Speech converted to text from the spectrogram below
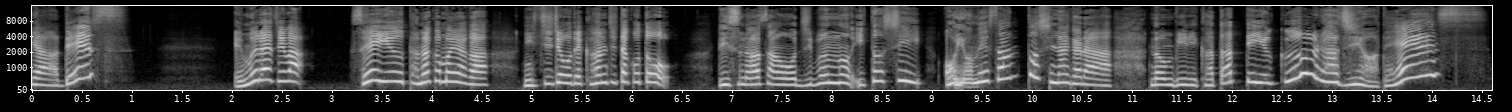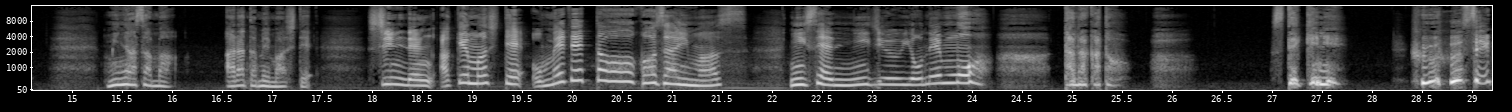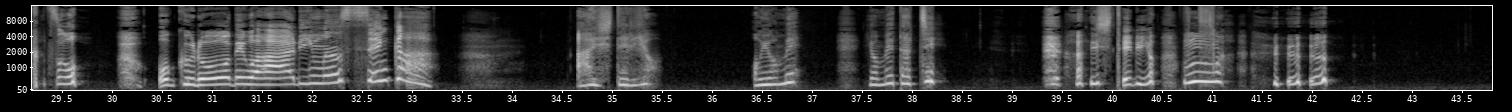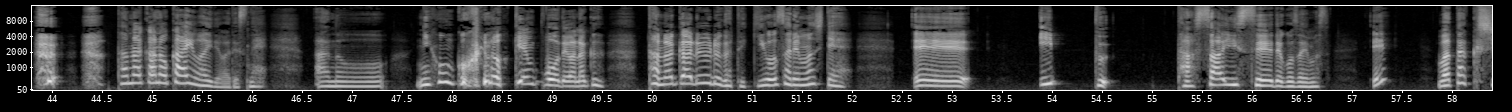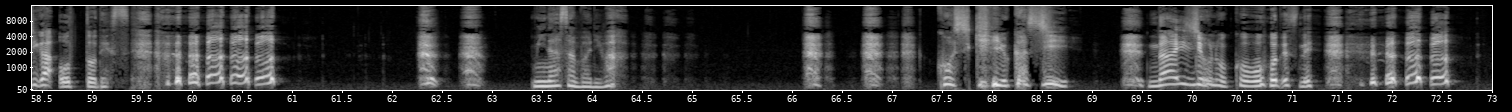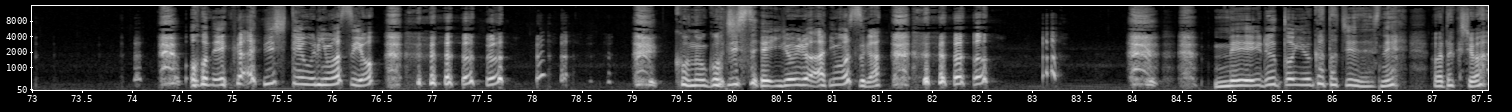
也です。M ラジは、声優田中真也が日常で感じたことを、リスナーさんを自分の愛しいお嫁さんとしながら、のんびり語ってゆくラジオです。皆様、改めまして、新年明けましておめでとうございます。2024年も、田中と、素敵に、夫婦生活を、送ろうではありませんか。愛してるよ。お嫁、嫁たち。愛してるよ。うん。田中の界隈ではですね、あのー日本国の憲法ではなく、田中ルールが適用されまして、えー、一夫多妻制でございます。私が夫です。皆様には、古式ゆかしい内助の功をですね、お願いしておりますよ。このご時世いろいろありますが、メールという形でですね、私は、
